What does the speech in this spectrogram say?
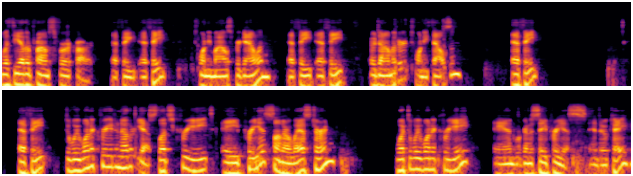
with the other prompts for a car. F8, F8, 20 miles per gallon. F8, F8, odometer, 20,000. F8, F8. Do we want to create another? Yes, let's create a Prius on our last turn. What do we want to create? And we're going to say Prius, and OK.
